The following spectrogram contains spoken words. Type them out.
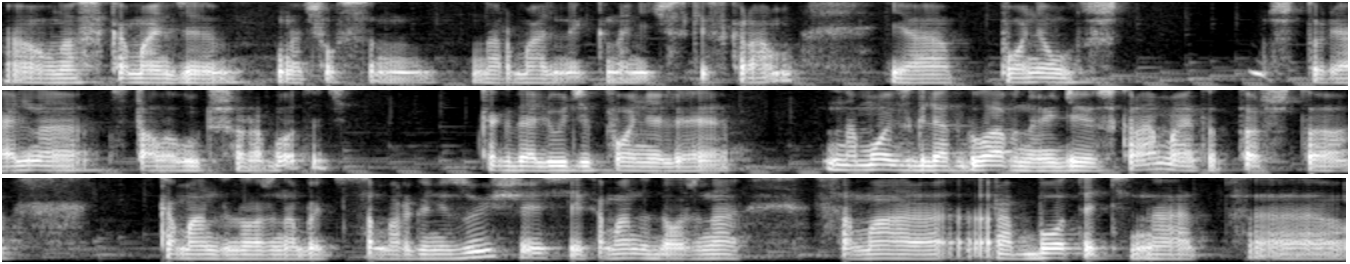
э, у нас в команде начался нормальный канонический скрам, я понял, что что реально стало лучше работать. Когда люди поняли, на мой взгляд, главную идею скрама, это то, что команда должна быть самоорганизующаяся, и команда должна сама работать над э,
